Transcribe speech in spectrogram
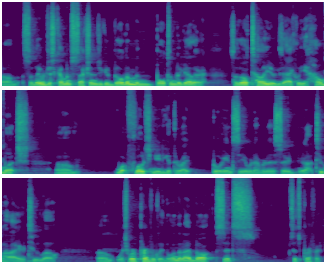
Um, so they would just come in sections. You could build them and bolt them together. So they'll tell you exactly how much, um, what floats you need to get the right buoyancy or whatever it is, so you're not too high or too low, um, which worked perfectly. The one that I built sits sits perfect.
